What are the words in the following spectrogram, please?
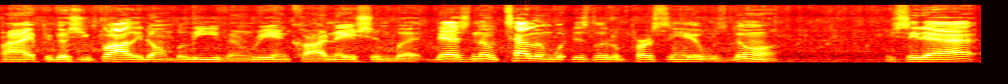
right? Because you probably don't believe in reincarnation, but there's no telling what this little person here was doing. You see that?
